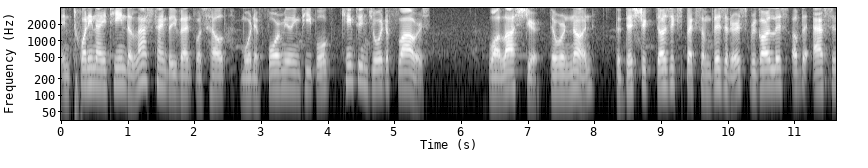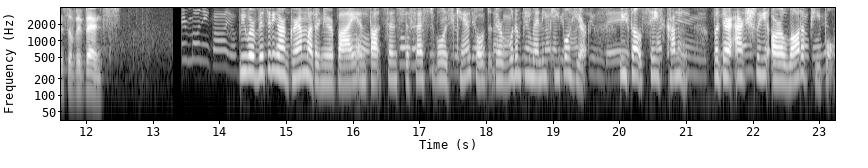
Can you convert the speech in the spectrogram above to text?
In 2019, the last time the event was held, more than 4 million people came to enjoy the flowers. While last year there were none, the district does expect some visitors regardless of the absence of events. We were visiting our grandmother nearby and thought since the festival is canceled, there wouldn't be many people here. We felt safe coming, but there actually are a lot of people,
